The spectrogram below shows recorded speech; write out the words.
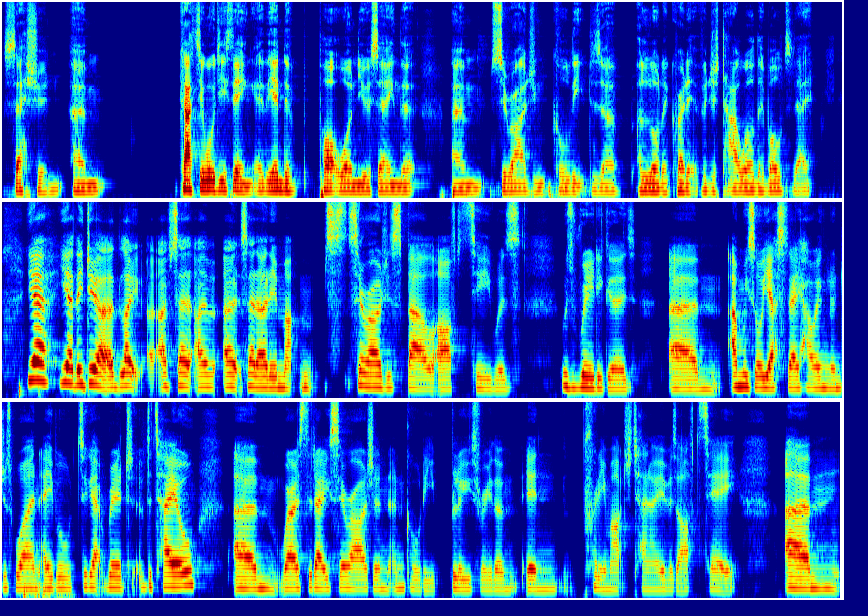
session. Um, what do you think? At the end of part one, you were saying that um, Siraj and Kuldeep deserve a lot of credit for just how well they bowled today. Yeah, yeah, they do. Like I've said, I, said earlier, Siraj's spell after tea was was really good. Um, and we saw yesterday how England just weren't able to get rid of the tail, um, whereas today Siraj and, and Kuldeep blew through them in pretty much 10 overs after tea. Um,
